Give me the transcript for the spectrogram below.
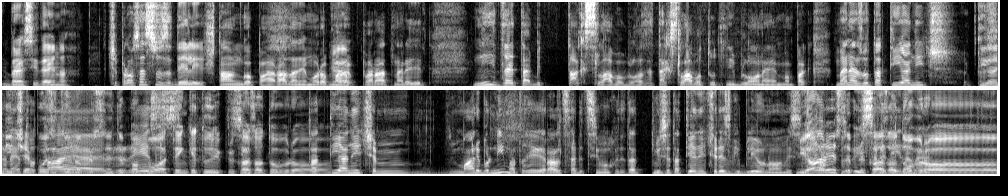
brezidejna. Čeprav vse so zadeli štango, pa radanje mora Ja. ja. parat narediti, ni zdaj ta bi tako slabo bilo, tako slabo tudi ni bilo. Ne? Ampak mene je zelo ta Tija nič. Tija nič je pozitivno presenetil, pa bo Atenke tudi prikazal dobro. Ta Tija nič, je, Maribor nima takega igralca, recimo, kot je ta, mislim, ta Tija nič res gibljiv. No, mislim, Ja, res je prikazal sredine, ne. dobro,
